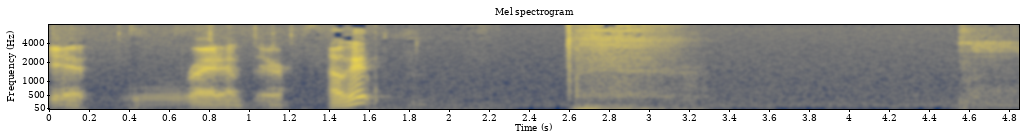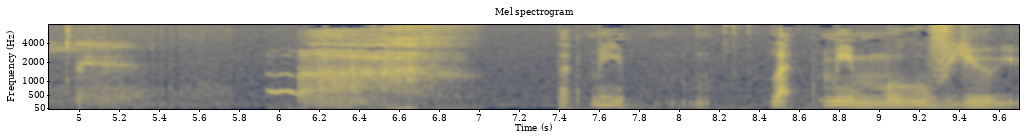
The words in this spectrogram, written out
get right up there. Okay. Let me let me move you, you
